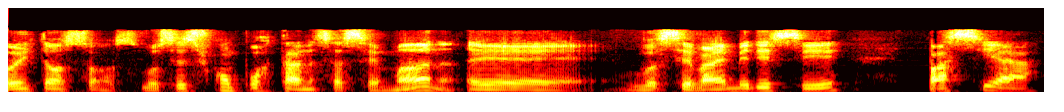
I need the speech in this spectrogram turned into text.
Ou então só, se você se comportar nessa semana, é, você vai merecer passear.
